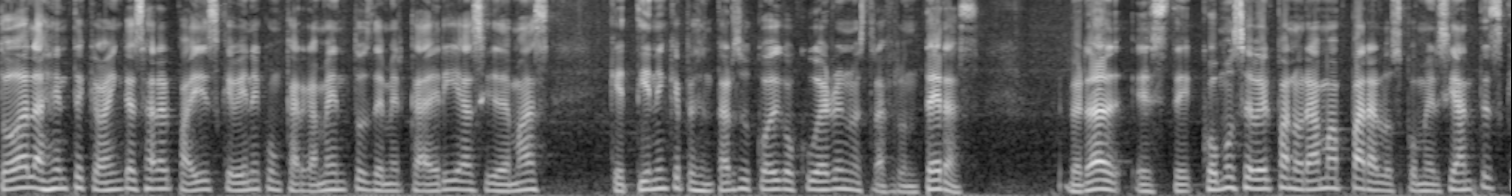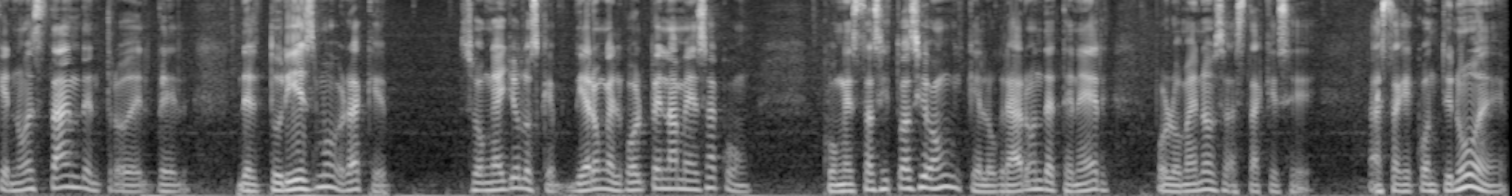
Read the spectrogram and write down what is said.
Toda la gente que va a ingresar al país, que viene con cargamentos de mercaderías y demás, que tienen que presentar su código QR en nuestras fronteras. ¿Verdad? Este, ¿Cómo se ve el panorama para los comerciantes que no están dentro del, del, turismo, ¿verdad? Que son ellos los que dieron el golpe en la mesa con, con esta situación y que lograron detener por lo menos hasta que se hasta que continúe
